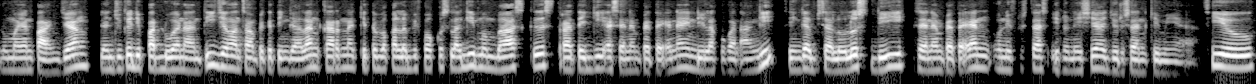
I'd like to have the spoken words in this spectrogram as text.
lumayan panjang dan juga di part 2 nanti jangan sampai ketinggalan karena kita bakal lebih fokus lagi membahas ke strategi SNMPTN yang dilakukan Anggi sehingga bisa lulus di SNMPTN Universitas Indonesia jurusan Kimia. See you.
